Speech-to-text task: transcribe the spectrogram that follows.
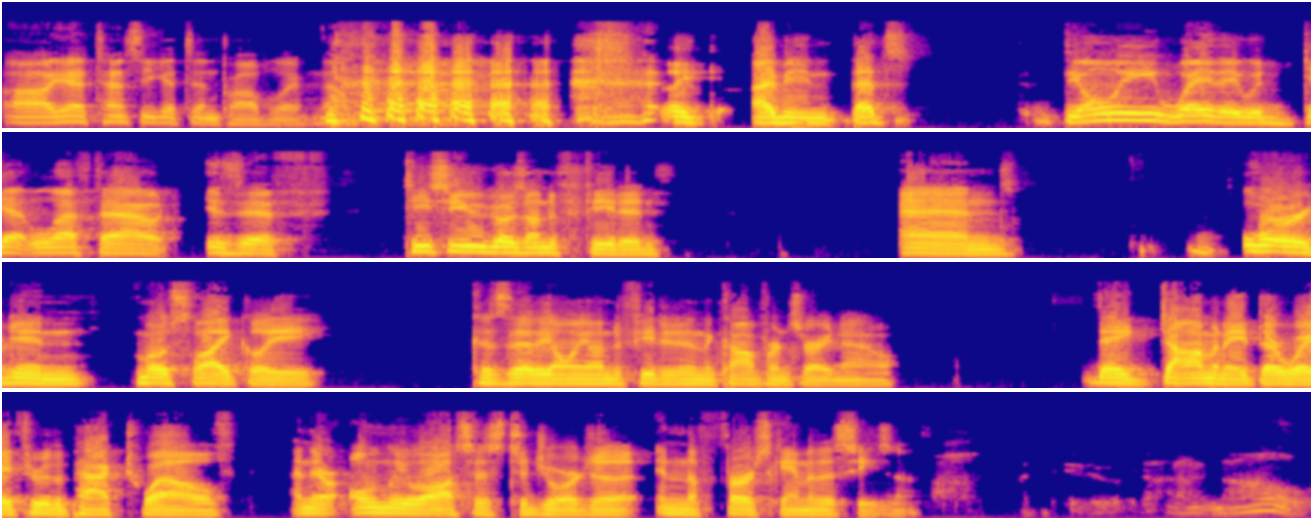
Uh, yeah, Tennessee gets in probably. No. like, I mean, that's the only way they would get left out is if TCU goes undefeated, and Oregon most likely because they're the only undefeated in the conference right now. They dominate their way through the Pac 12 and their only losses to Georgia in the first game of the season. Oh, dude, I don't know.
